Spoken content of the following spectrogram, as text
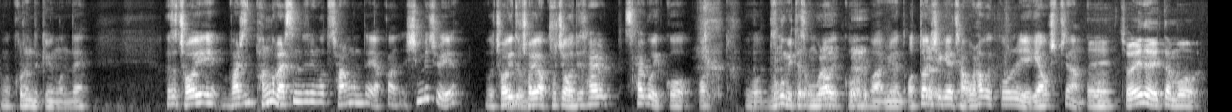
뭐 그런 느낌인 건데. 그래서 저희 말씀 방금 말씀드린 것도 잘한 건데 약간 신비주의예요. 뭐 저희도 음. 저희가 굳이 어디 살 살고 있고 어, 뭐 누구 밑에서 공부를 하고 있고 뭐 아니면 어떤 식의 작업을 하고 있고를 얘기하고 싶진 않고 네, 저희는 일단 뭐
